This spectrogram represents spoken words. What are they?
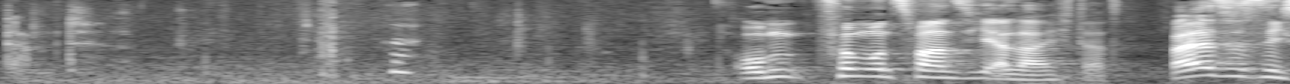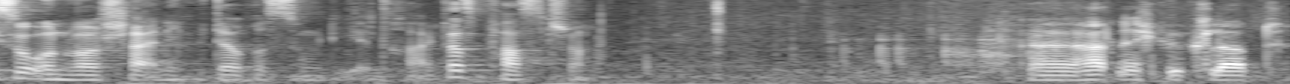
Verdammt. Um 25 erleichtert. Weil es ist nicht so unwahrscheinlich mit der Rüstung, die ihr tragt. Das passt schon. Äh, hat nicht geklappt.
